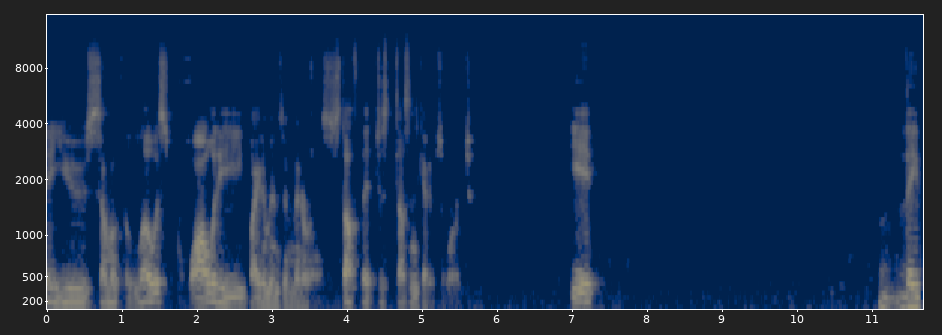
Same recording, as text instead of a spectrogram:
they use some of the lowest quality vitamins and minerals, stuff that just doesn't get absorbed. It they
